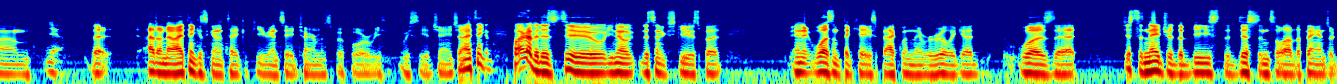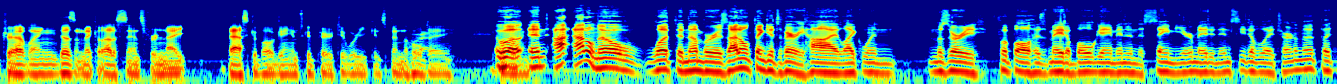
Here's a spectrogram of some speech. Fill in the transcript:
Um, Yeah. But I don't know. I think it's going to take a few NCAA tournaments before we, we see a change. And I think part of it is too, you know, it's an excuse, but and it wasn't the case back when they were really good. Was that just the nature of the beast, the distance a lot of the fans are traveling doesn't make a lot of sense for night basketball games compared to where you can spend the whole Right. day. Well, Um, and I, I don't know what the number is. I don't think it's very high. Like when Missouri football has made a bowl game and in the same year made an NCAA tournament, but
